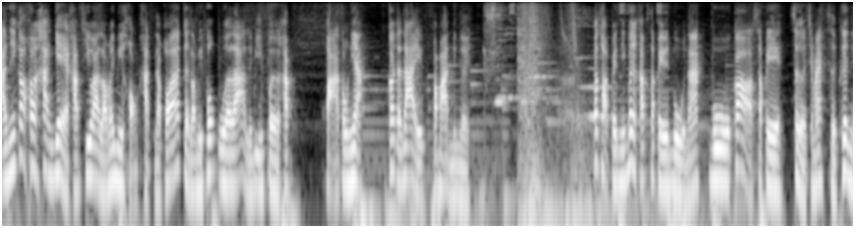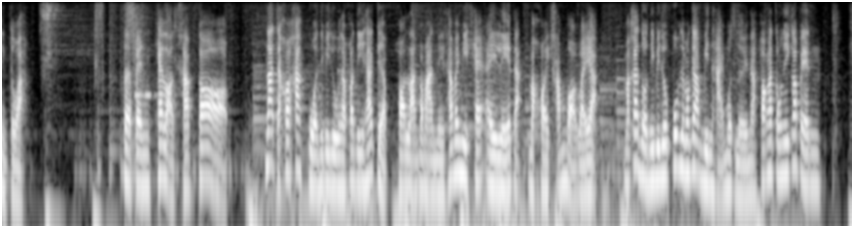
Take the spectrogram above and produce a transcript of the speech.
อันนี้ก็ค่อนข้างแย่ครับที่ว่าเราไม่มีของขัดนะ เพราะถ้าเกิดเรามีพวกอุระหรืออินเปอร์ครับ ขวาตรงเนี้ยก็จะได้ประมาณหนึ่งเลย ก็ถอดเป็นนิเบิลครับสเปรย์เป็นบูนะ บูก็สเปรย์เสิร์ชใช่ไหมเสิร์ชเพื่อนหนึ่งตัว เสิร์ชเป็นแครอทครับก็น่าจะค่อนข้างกลัวนิบิลูนะพอดีถ้าเกิดพอรันประมาณนึงถ้าไม่มีแค่ไอเลสอะมาคอยค้ำบอร์ดไว้อะมันก็โดนนิบิลูปุ๊บแล้วมันก็บินหายหมดเลยนะเพราะงั้นตรงนี้ก็เป็นแค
